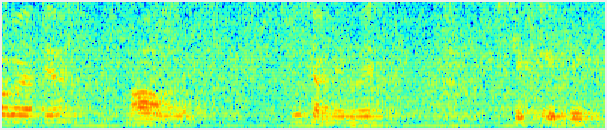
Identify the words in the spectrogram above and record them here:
બનાવો ભાઈ અત્યારે? હા શું છે આની પ્રાઇસ સિક્સટી સિક્સ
